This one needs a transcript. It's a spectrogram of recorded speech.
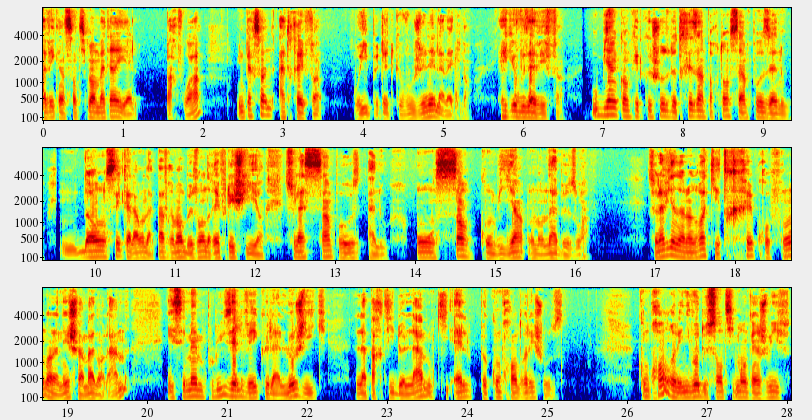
avec un sentiment matériel. Parfois, une personne a très faim. Oui, peut-être que vous gênez là maintenant, et que vous avez faim. Ou bien quand quelque chose de très important s'impose à nous. Dans ces cas-là, on n'a pas vraiment besoin de réfléchir. Cela s'impose à nous. On sent combien on en a besoin. Cela vient d'un endroit qui est très profond dans la neshama, dans l'âme, et c'est même plus élevé que la logique, la partie de l'âme qui, elle, peut comprendre les choses. Comprendre les niveaux de sentiments qu'un juif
